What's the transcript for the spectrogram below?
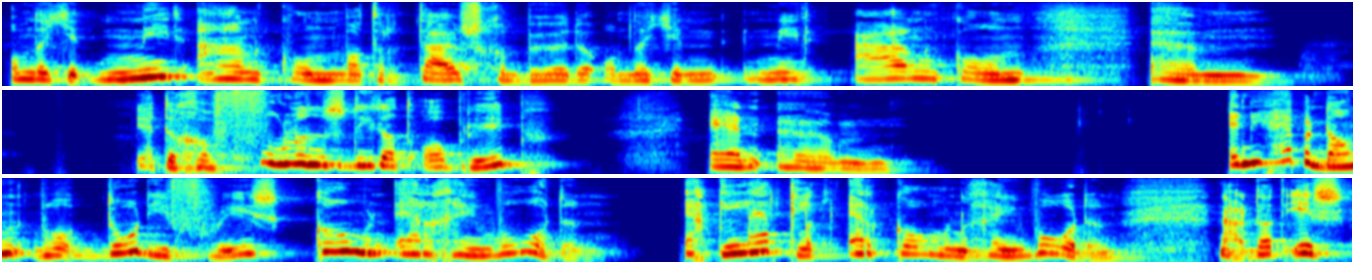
omdat je het niet aankon wat er thuis gebeurde. Omdat je niet aankon um, ja, de gevoelens die dat opriep. En, um, en die hebben dan, door die freeze, komen er geen woorden. Echt letterlijk, er komen geen woorden. Nou, dat is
